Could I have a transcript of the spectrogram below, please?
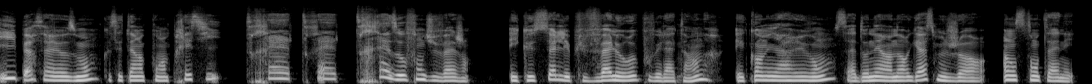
hyper sérieusement que c'était un point précis, très, très, très au fond du vagin. Et que seuls les plus valeureux pouvaient l'atteindre. Et qu'en y arrivant, ça donnait un orgasme genre instantané.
